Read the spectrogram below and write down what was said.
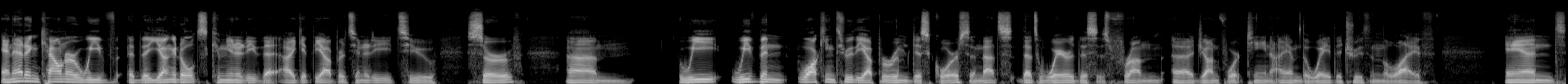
And at Encounter, we've the young adults community that I get the opportunity to serve. Um, we we've been walking through the upper room discourse, and that's that's where this is from. Uh, John fourteen, I am the way, the truth, and the life. And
